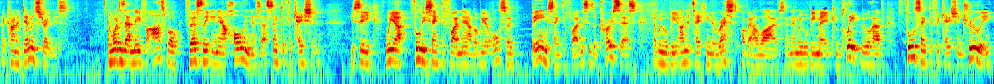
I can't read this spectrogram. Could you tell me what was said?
that kind of demonstrate this. And what does that mean for us? Well, firstly, in our holiness, our sanctification. You see, we are fully sanctified now, but we are also being sanctified. This is a process that we will be undertaking the rest of our lives, and then we will be made complete. We will have full sanctification truly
